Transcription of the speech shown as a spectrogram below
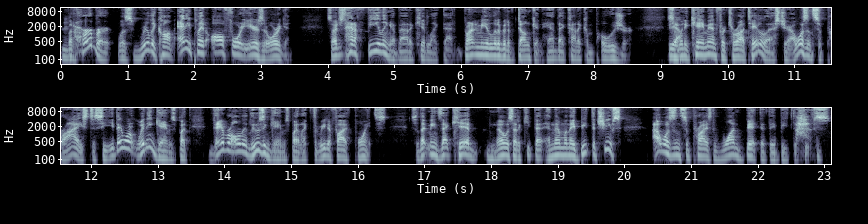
Hmm. But Herbert was really calm, and he played all four years at Oregon. So I just had a feeling about a kid like that. Reminded me a little bit of Duncan. Had that kind of composure. So Yeah. when he came in for Tyrod Taylor last year, I wasn't surprised to see they weren't winning games, but they were only losing games by like three to five points. So that means that kid knows how to keep that. And then when they beat the Chiefs, I wasn't surprised one bit that they beat the Chiefs.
